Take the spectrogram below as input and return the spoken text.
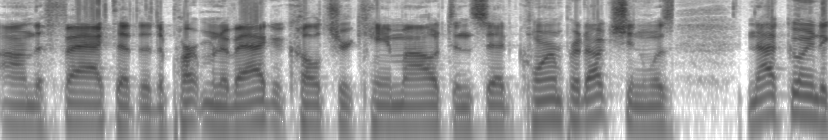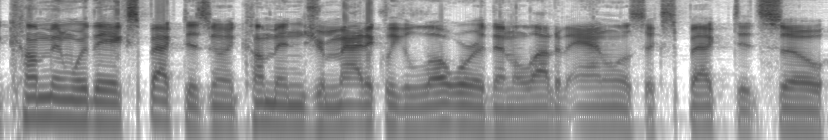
on the fact that the Department of Agriculture came out and said corn production was not going to come in where they expected. It's going to come in dramatically lower than a lot of analysts expected. So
